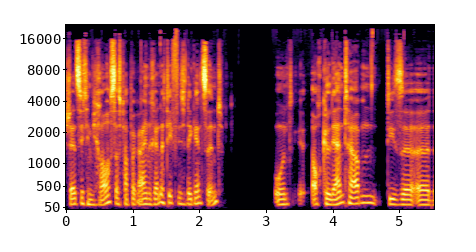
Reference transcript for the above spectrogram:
Stellt sich nämlich raus, dass Papageien relativ intelligent sind und auch gelernt haben, diese äh,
